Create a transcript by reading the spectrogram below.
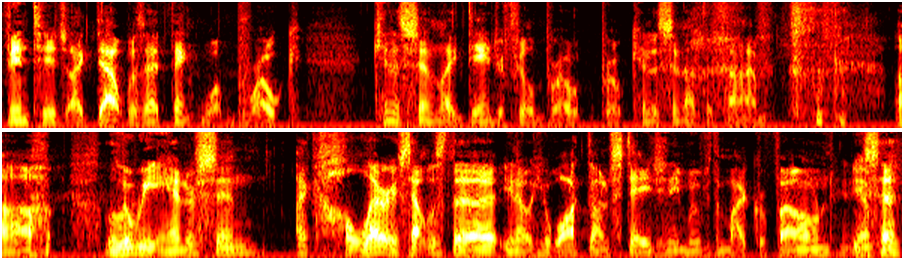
vintage. Like that was, I think, what broke Kinison. Like Dangerfield broke broke Kinison at the time. uh, Louie Anderson, like hilarious. That was the you know he walked on stage and he moved the microphone. And yep. He said,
